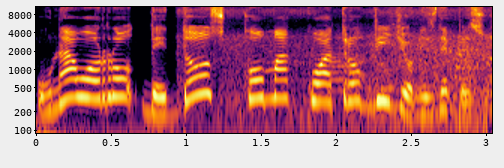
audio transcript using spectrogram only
un ahorro de 2,4 billones de pesos.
